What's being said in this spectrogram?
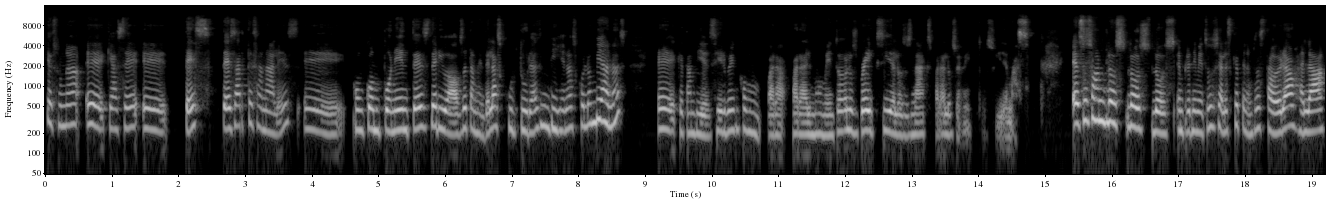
que es una eh, que hace eh, test, test artesanales con componentes derivados de, también de las culturas indígenas colombianas, que también sirven como para, para el momento de los breaks y de los snacks para los eventos y demás esos son los, los, emprendimientos sociales que tenemos hasta ahora. Ojalá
